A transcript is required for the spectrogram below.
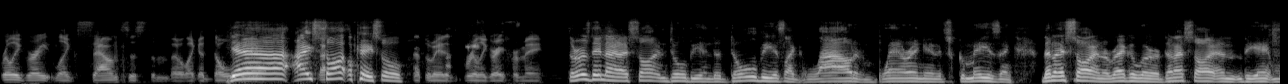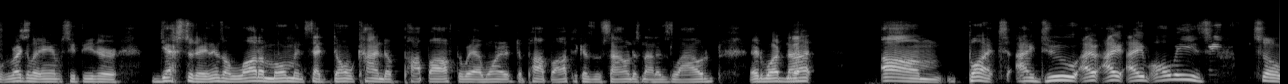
really great like sound system though, like a Dolby. yeah I saw okay so That's the way it's really great for me. Thursday night I saw it in Dolby, and the Dolby is like loud and blaring, and it's amazing. Then I saw it in a regular. Then I saw it in the regular AMC theater yesterday, and there's a lot of moments that don't kind of pop off the way I wanted it to pop off because the sound is not as loud and whatnot. Um, but I do. I I I've always. So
